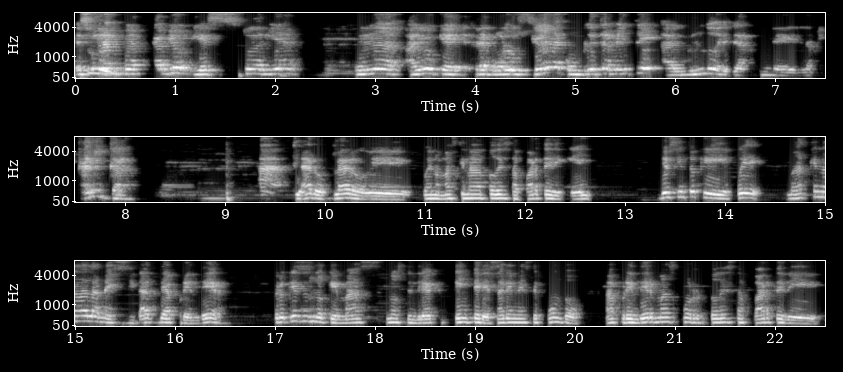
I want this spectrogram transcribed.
Es un gran cambio y es todavía una, algo que revoluciona completamente al mundo de la, de la mecánica. Ah, claro, claro. Eh, bueno, más que nada toda esta parte de que él, yo siento que fue más que nada la necesidad de aprender. Creo que eso es lo que más nos tendría que interesar en este punto, aprender más por toda esta parte de,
